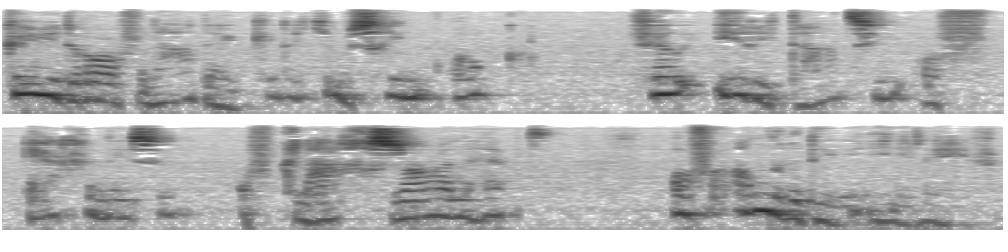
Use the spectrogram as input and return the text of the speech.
kun je erover nadenken dat je misschien ook veel irritatie of ergernissen of klaagzangen hebt over andere dingen in je leven.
